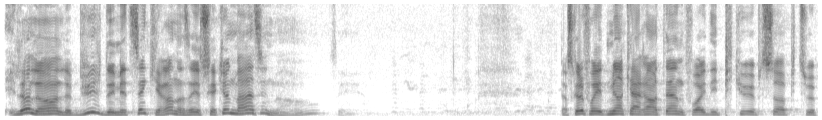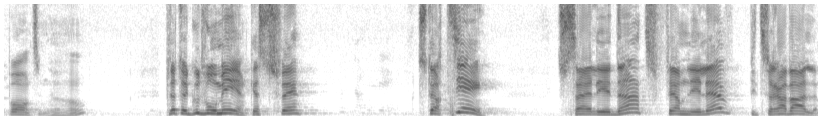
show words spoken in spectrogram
Et là, le but des médecins qui rentrent dans un. Y a quelqu'un de malade? Non. Parce que là, il faut être mis en quarantaine, il faut avoir des piqûres, tout ça, puis tu veux pas. non. Puis là, tu as le goût de vomir. Qu'est-ce que tu fais? Tu te retiens. Tu serres les dents, tu fermes les lèvres, puis tu ravales.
